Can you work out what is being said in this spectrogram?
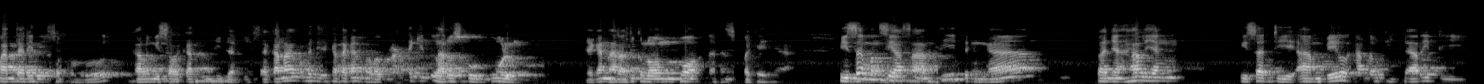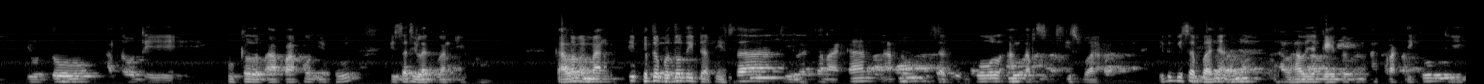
materi tersebut kalau misalkan tidak bisa. Karena tadi dikatakan bahwa praktik itu harus kumpul ya kan? Harus kelompok dan sebagainya. Bisa mensiasati dengan banyak hal yang bisa diambil atau dicari di YouTube atau di Google apa pun itu bisa dilakukan itu. Kalau memang betul-betul tidak bisa dilaksanakan atau bisa kumpul antar siswa itu bisa banyak hal-hal yang kaitan tentang praktikum di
